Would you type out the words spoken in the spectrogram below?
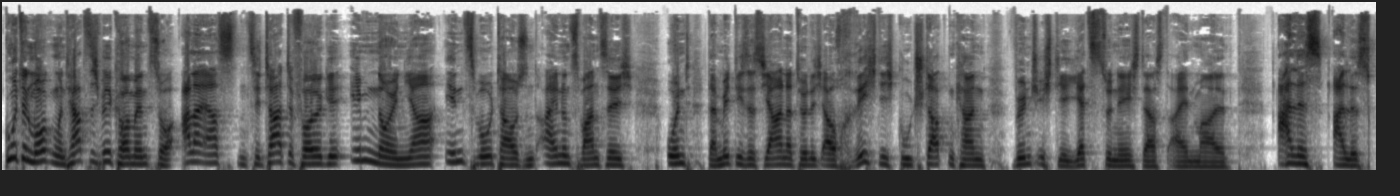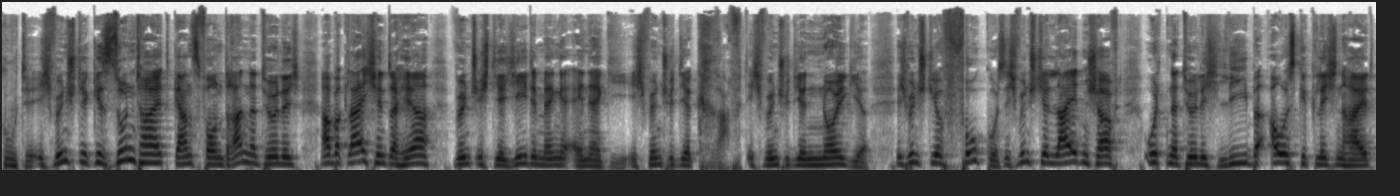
Guten Morgen und herzlich willkommen zur allerersten Zitate-Folge im neuen Jahr in 2021. Und damit dieses Jahr natürlich auch richtig gut starten kann, wünsche ich dir jetzt zunächst erst einmal alles, alles Gute. Ich wünsche dir Gesundheit ganz vorn dran natürlich, aber gleich hinterher wünsche ich dir jede Menge Energie. Ich wünsche dir Kraft. Ich wünsche dir Neugier. Ich wünsche dir Fokus. Ich wünsche dir Leidenschaft und natürlich Liebe, Ausgeglichenheit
